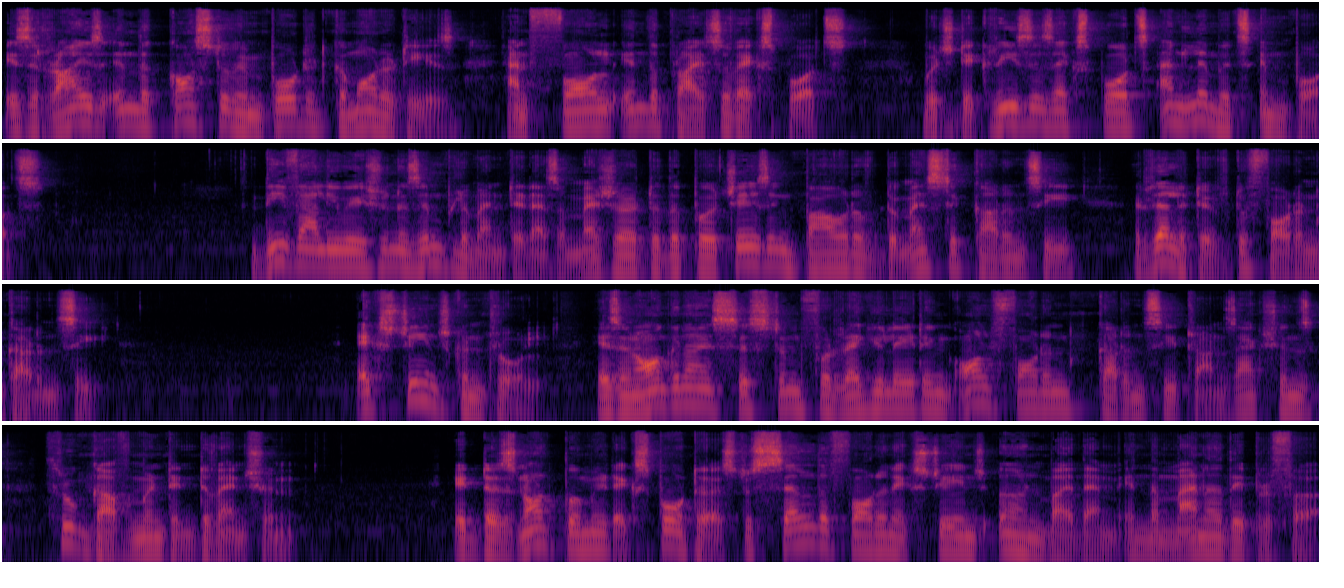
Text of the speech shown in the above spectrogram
is a rise in the cost of imported commodities and fall in the price of exports, which decreases exports and limits imports. Devaluation is implemented as a measure to the purchasing power of domestic currency relative to foreign currency. Exchange control is an organized system for regulating all foreign currency transactions through government intervention. It does not permit exporters to sell the foreign exchange earned by them in the manner they prefer.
